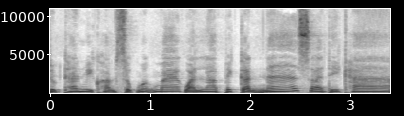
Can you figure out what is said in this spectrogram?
ทุกท่านมีความสุขมากๆ วันลาไปก่อนนะ สวัสดีค่ะ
